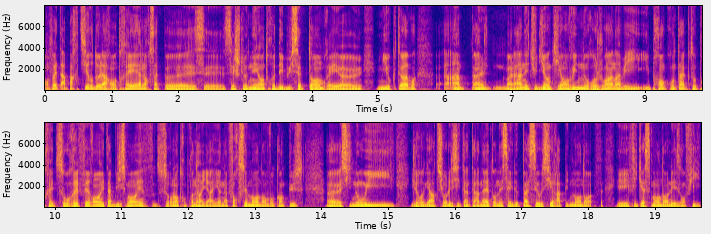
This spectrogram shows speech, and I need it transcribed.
En fait, à partir de la rentrée, alors ça peut s'échelonner entre début septembre et euh, mi-octobre, un, voilà, un étudiant qui a envie de nous rejoindre, eh il, prend contact auprès de son référent établissement sur l'entrepreneuriat. Il y en a forcément dans vos campus. Euh, sinon, il, regarde sur les sites internet. On essaye de passer aussi rapidement et efficacement dans les amphis.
